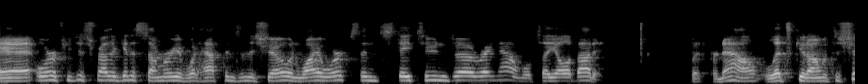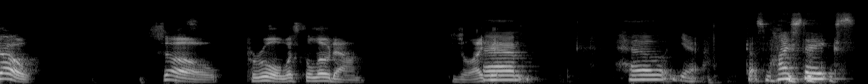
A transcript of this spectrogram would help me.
Uh, or if you just rather get a summary of what happens in the show and why it works, then stay tuned uh, right now and we'll tell you all about it. But for now, let's get on with the show. So, Parul, what's the lowdown? Did you like um, it? Hell yeah. Got some high stakes,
